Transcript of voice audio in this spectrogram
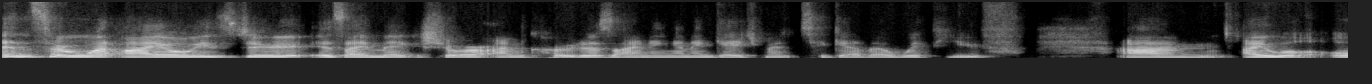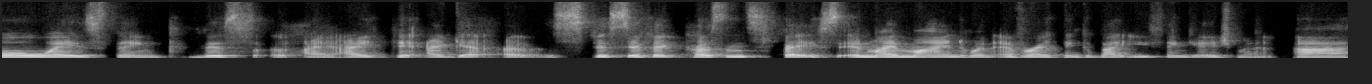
And so what I always do is I make sure I'm co-designing an engagement together with youth um, I will always think this, I, I think I get a specific person's face in my mind whenever I think about youth engagement. Uh,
